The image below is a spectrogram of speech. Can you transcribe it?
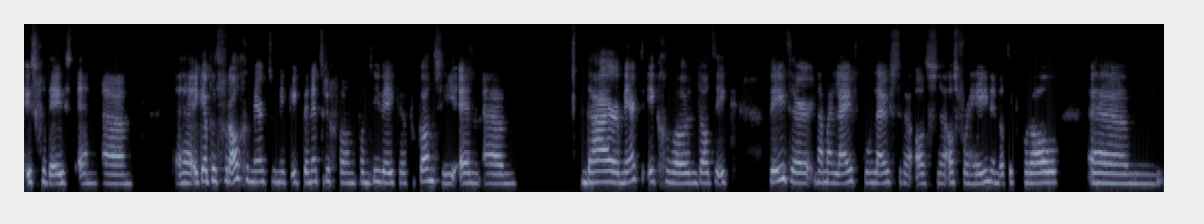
is geweest. En ehm, ik heb het vooral gemerkt toen ik, ik ben net terug van, van drie weken vakantie. En um, daar merkte ik gewoon dat ik beter naar mijn lijf kon luisteren als, uh, als voorheen. En dat ik vooral um,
